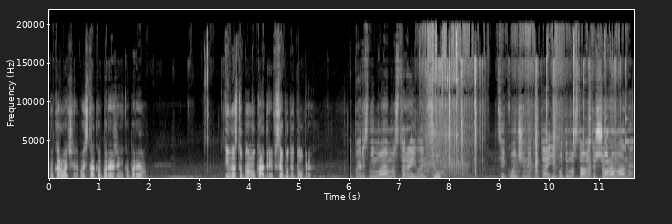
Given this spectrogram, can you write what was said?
Ну, коротше, ось так обережненько беремо. І в наступному кадрі все буде добре. Тепер знімаємо старий ланцюг, цей кончений Китай, і будемо ставити що, Романе?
